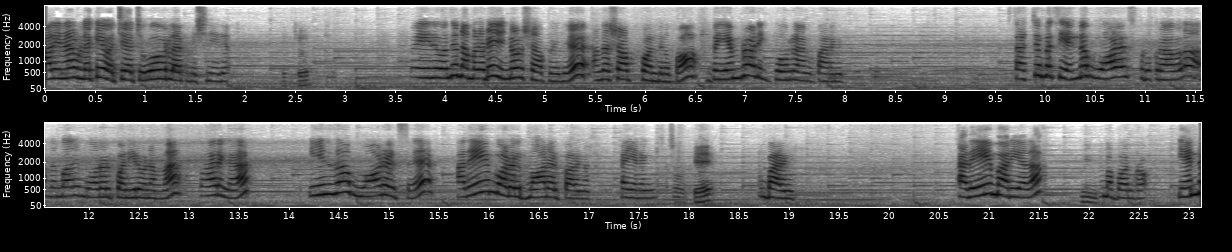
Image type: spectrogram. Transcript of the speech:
ஆளினால் உள்ளக்கே வச்சாச்சு ஓவர்லாக் மிஷின் இது. இப்போ இது வந்து நம்மளுடைய இன்னொரு ஷாப் இது. அந்த ஷாப்புக்கு வந்திருக்கோம். இப்போ எம்ப்ராய்டிங் போடுறாங்க பாருங்க. கஸ்டமர்ஸ் என்ன மாடல்ஸ் கொடுக்குறாங்களோ அந்த மாதிரி மாடல் பண்ணிடுவோம் நம்ம. பாருங்க. இதுதான் மாடல்ஸ் அதே மாடல் மாடல் பாருங்க. கையடங்க பாருங்க. அதே மாதிரியே தான். நம்ம பண்றோம். என்ன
